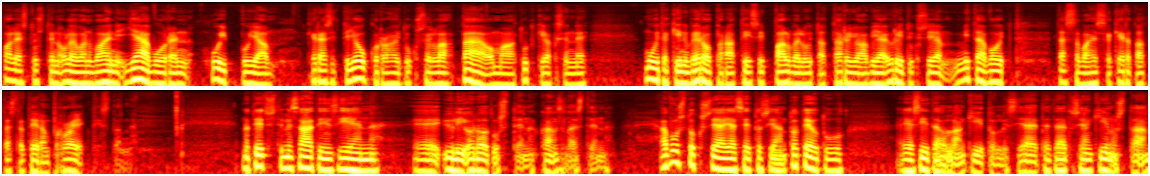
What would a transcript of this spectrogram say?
paljastusten olevan vain jäävuoren huippuja. Keräsitte joukkorahoituksella pääomaa tutkiaksenne muitakin veroparatiisipalveluita tarjoavia yrityksiä. Mitä voit tässä vaiheessa kertoa tästä teidän projektistanne? No tietysti me saatiin siihen e, yli odotusten kansalaisten avustuksia ja se tosiaan toteutuu ja siitä ollaan kiitollisia, että tämä tosiaan kiinnostaa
